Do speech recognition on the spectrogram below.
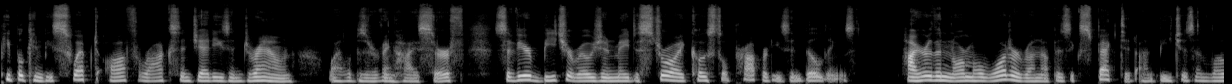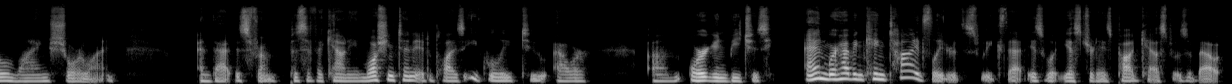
People can be swept off rocks and jetties and drown while observing high surf. Severe beach erosion may destroy coastal properties and buildings. Higher than normal water runup is expected on beaches and low lying shoreline. And that is from Pacific County in Washington. It applies equally to our um, Oregon beaches. And we're having king tides later this week. That is what yesterday's podcast was about.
